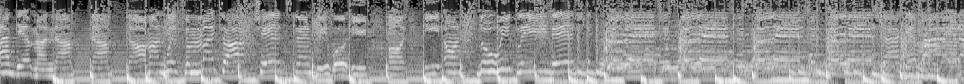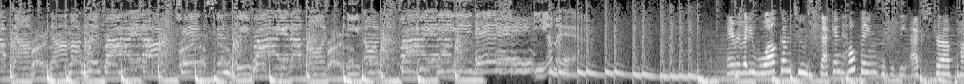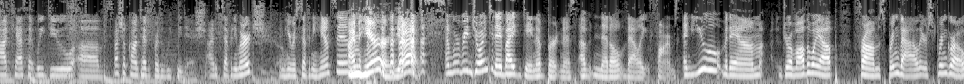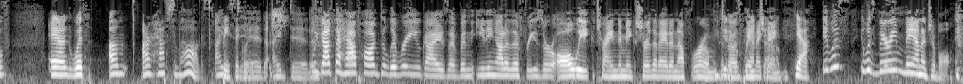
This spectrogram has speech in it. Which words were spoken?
I get my nom nom nom on with the my top chicks, and we will eat on eat on the weekly everybody, welcome to Second Helpings. This is the extra podcast that we do of special content for the Weekly Dish. I'm Stephanie March. I'm here with Stephanie Hansen. I'm here, yes. and we're being joined today by Dayna Burtness of Nettle Valley Farms. And you, madame, drove all the way up from Spring Valley or Spring Grove and with um our halves of hogs, I basically. I did. I did. we got the half hog delivery, you guys. I've been eating out of the freezer all week trying to make sure that I had enough room because did a I was great panicking. job. Yeah. It was it was very manageable.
